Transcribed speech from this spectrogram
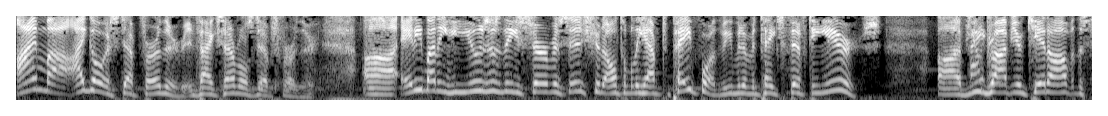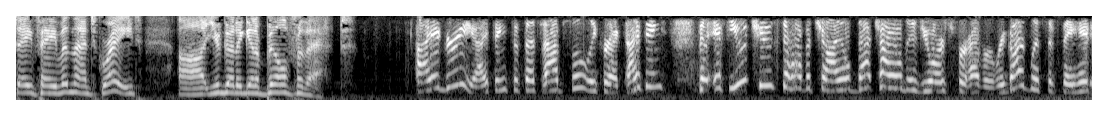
I'm uh, I go a step further. In fact, several steps further. Uh, anybody who uses these services should ultimately have to pay for them, even if it takes 50 years. Uh, if you drop your kid off at the safe haven, that's great. Uh, you're going to get a bill for that. I agree. I think that that's absolutely correct. I think that if you choose to have a child, that child is yours forever, regardless if they hit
